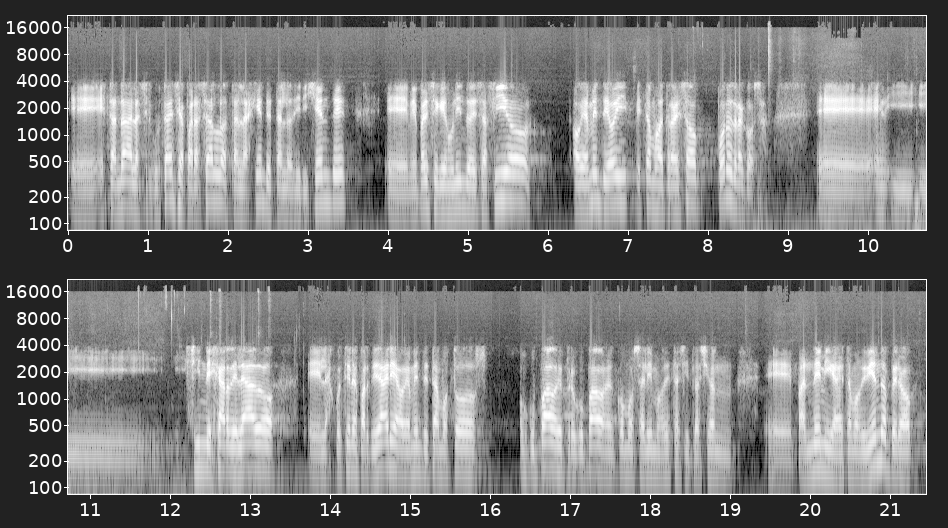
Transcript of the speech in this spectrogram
eh, están dadas las circunstancias para hacerlo, están la gente, están los dirigentes. Eh, me parece que es un lindo desafío obviamente hoy estamos atravesados por otra cosa. Eh, y, sin dejar de lado eh, las cuestiones partidarias, obviamente estamos todos ocupados y preocupados en cómo salimos de esta situación pandémica que estamos viviendo, pero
